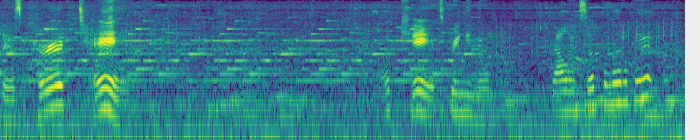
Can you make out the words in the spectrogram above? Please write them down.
That is pretty. Okay, it's bringing the balance up a little bit.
